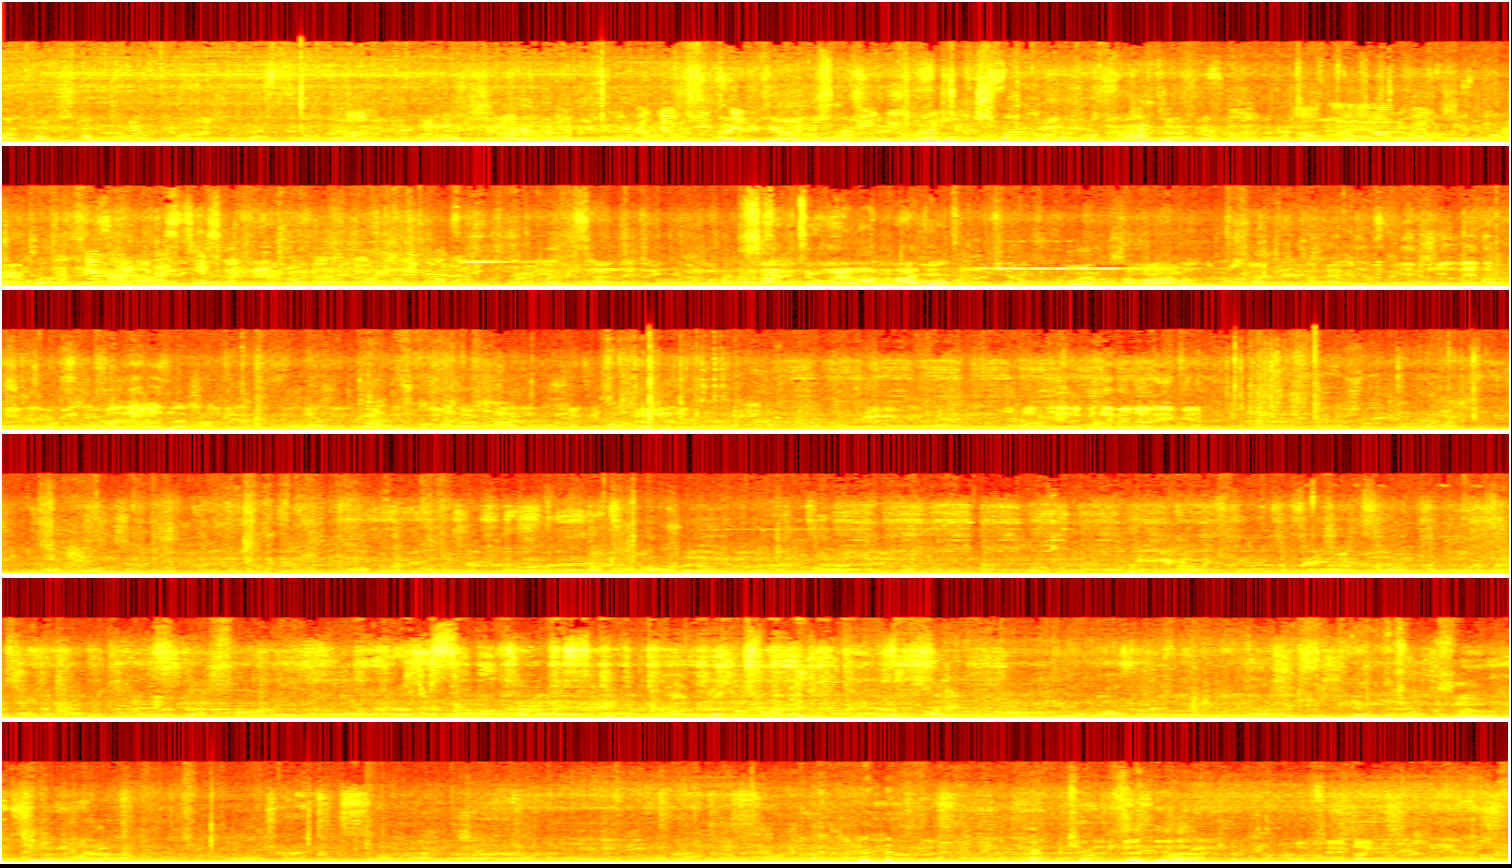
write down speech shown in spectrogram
oradan kalmış. Gidiyor işte. Oyalanma hadi. Tamam. çok güzel ya. O şeyi takip ediyorum.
